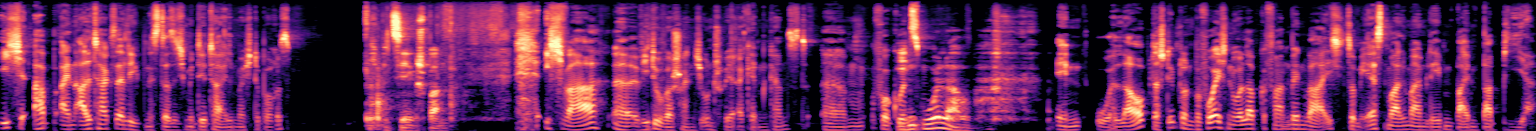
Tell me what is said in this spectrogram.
ich habe ein Alltagserlebnis, das ich mit dir teilen möchte, Boris. Ich bin sehr gespannt. Ich war, äh, wie du wahrscheinlich unschwer erkennen kannst, ähm, vor In kurzem Urlaub. in Urlaub. Das stimmt. Und bevor ich in Urlaub gefahren bin, war ich zum ersten Mal in meinem Leben beim Barbier.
